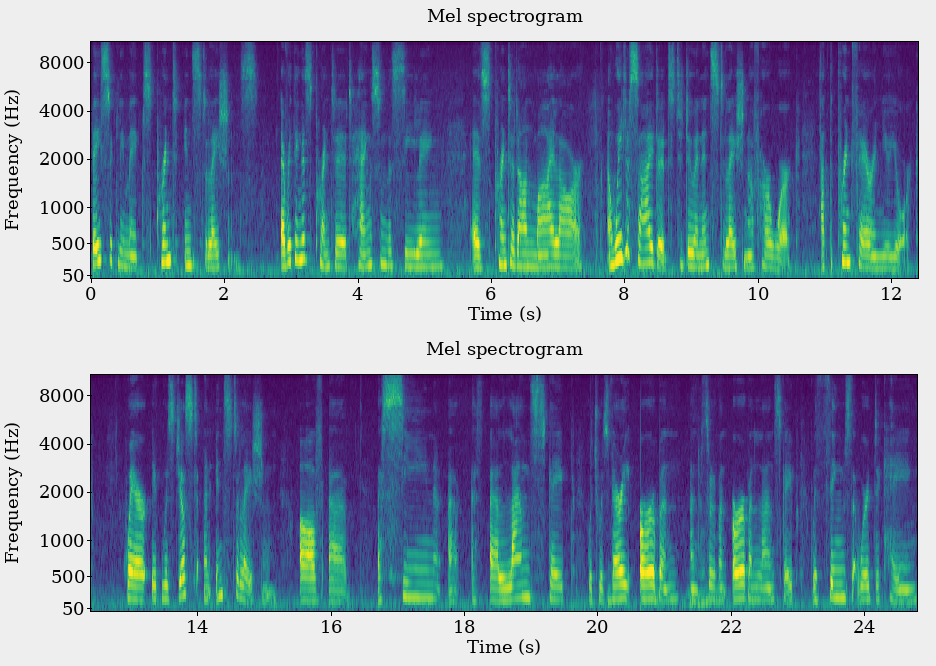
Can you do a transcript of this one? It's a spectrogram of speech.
basically makes print installations. Everything is printed, hangs from the ceiling, is printed on mylar. And we decided to do an installation of her work at the print fair in New York, where it was just an installation of a, a scene, a, a, a, landscape, which was very urban and mm -hmm. sort of an urban landscape with things that were decaying.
